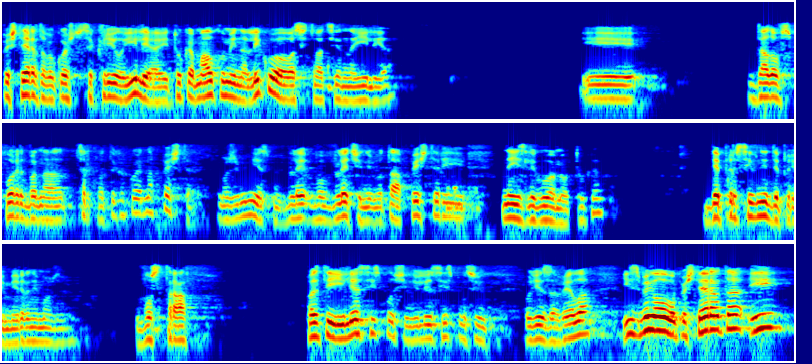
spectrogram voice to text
пештерата во која што се крил Илија, и тука малку ми наликува ова ситуација на Илија. И дадов споредба на црквата како една пештера. Може би ние сме вовлечени во таа пештера и не излегуваме од тука. Депресивни, депримирани може. би, Во страв. Пазите, Илија се исплашил, Илија се исплашил од Језавела, избегал во пештерата и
